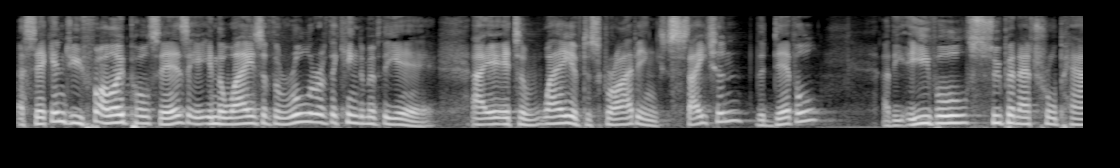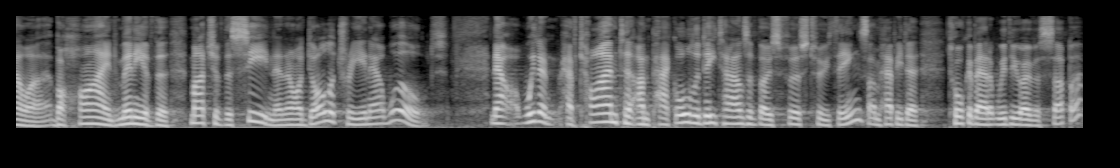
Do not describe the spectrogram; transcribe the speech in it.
A second, you followed, Paul says, in the ways of the ruler of the kingdom of the air. Uh, it's a way of describing Satan, the devil, uh, the evil supernatural power behind many of the much of the sin and idolatry in our world. Now, we don't have time to unpack all the details of those first two things. I'm happy to talk about it with you over supper.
